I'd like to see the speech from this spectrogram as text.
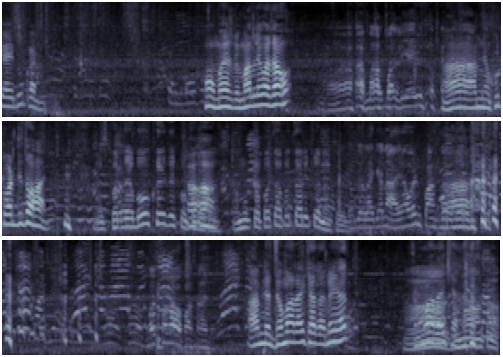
ગયા દુકાન. હું મહેશભાઈ માલ લેવા જાઓ હા. માલ બાલ લઈ આવ્યું હા અમને ખૂટવાડ દીધો હાથ સ્પર્ધા બહુ ખાઈ હા. અમુક તો પચાસ પચાસ રૂપિયા ના ખાઈ લાગ્યા ના આયા હોય ને પાંચ બસો લાવો પાછા અમને જમા રાખ્યા હતા નહીં યાર જમા રાખ્યા. હતા.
